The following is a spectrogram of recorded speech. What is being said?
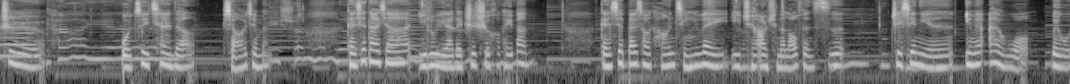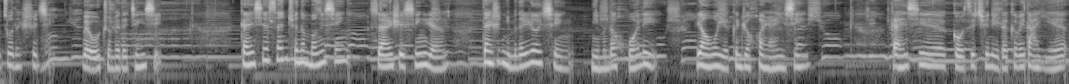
致我最亲爱的小妖精们，感谢大家一路以来的支持和陪伴，感谢百草堂锦衣卫一群二群的老粉丝，这些年因为爱我为我做的事情，为我准备的惊喜。感谢三群的萌新，虽然是新人，但是你们的热情、你们的活力，让我也跟着焕然一新。感谢狗子群里的各位大爷，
